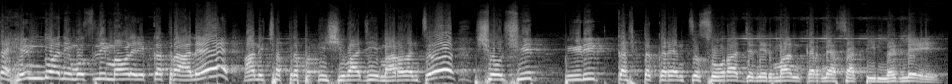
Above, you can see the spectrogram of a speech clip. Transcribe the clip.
तर हिंदू आणि मुस्लिम मावळे एकत्र आले आणि छत्रपती शिवाजी महाराजांचं शोषित पीडित कष्टकऱ्यांचं स्वराज्य निर्माण करण्यासाठी लढले.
